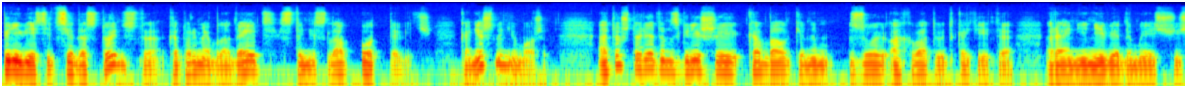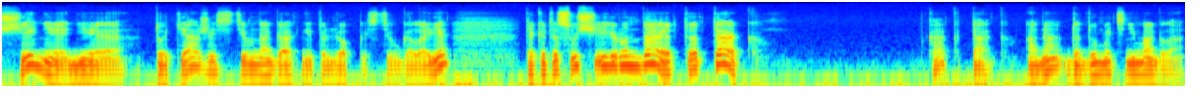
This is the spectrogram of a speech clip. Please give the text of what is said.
перевесить все достоинства, которыми обладает Станислав Оттович? Конечно, не может. А то, что рядом с Гришей Кабалкиным Зою охватывают какие-то ранее неведомые ощущения, не то тяжести в ногах, не то легкости в голове, так это сущая ерунда, это так. Как так? Она додумать не могла,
